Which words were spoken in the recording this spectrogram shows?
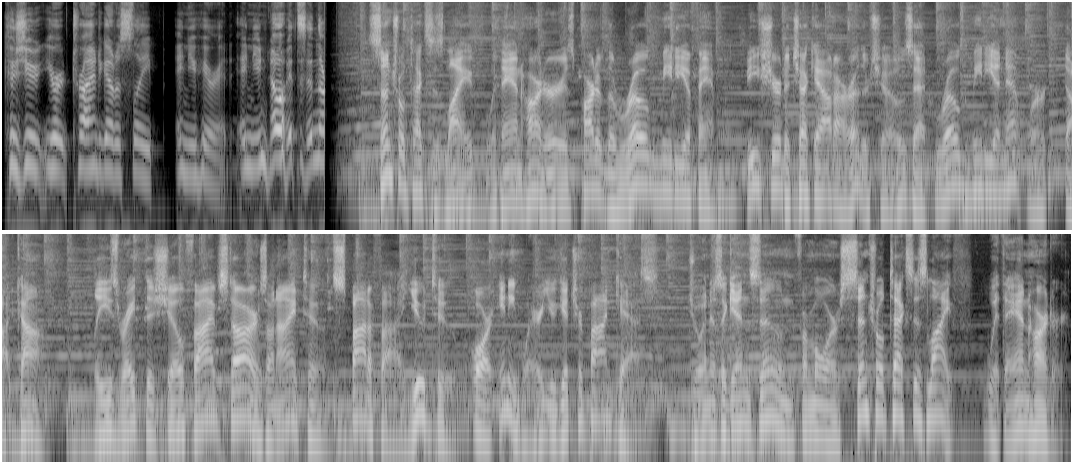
Because you you're trying to go to sleep and you hear it and you know it's in the Central Texas Life with Ann Harder is part of the Rogue Media family. Be sure to check out our other shows at roguemedianetwork.com. Please rate this show five stars on iTunes, Spotify, YouTube, or anywhere you get your podcasts. Join us again soon for more Central Texas Life with Ann Harder.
